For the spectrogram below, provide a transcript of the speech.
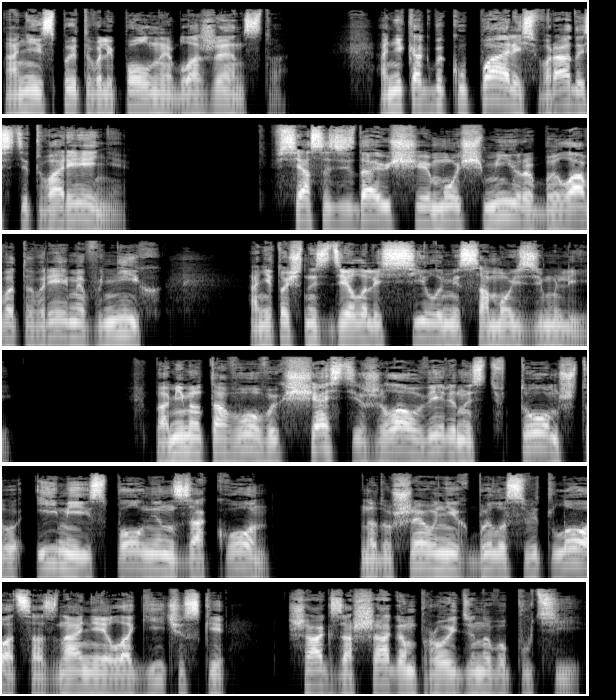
Они испытывали полное блаженство. Они как бы купались в радости творения. Вся созидающая мощь мира была в это время в них. Они точно сделались силами самой земли. Помимо того, в их счастье жила уверенность в том, что ими исполнен закон. На душе у них было светло от сознания логически, шаг за шагом пройденного пути.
